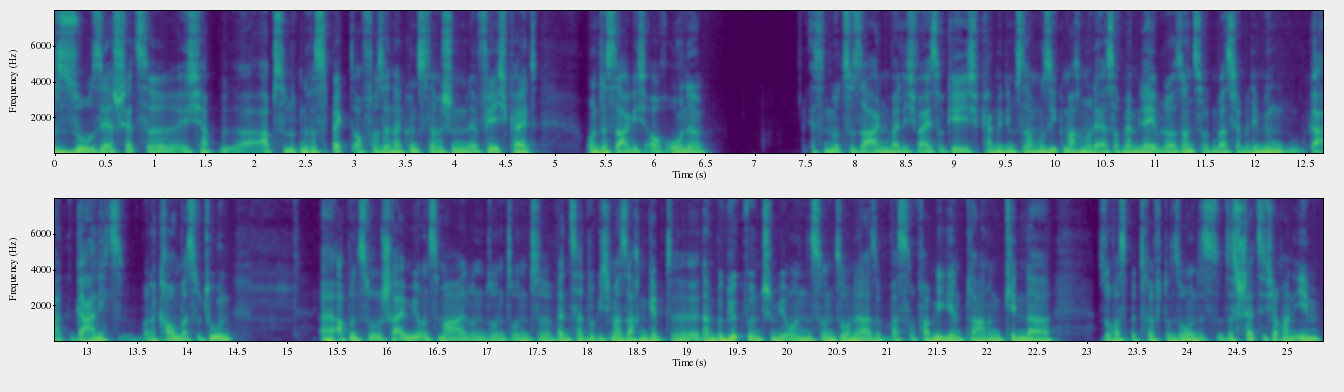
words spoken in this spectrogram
so sehr schätze. Ich habe absoluten Respekt auch vor seiner künstlerischen äh, Fähigkeit. Und das sage ich auch ohne es nur zu sagen, weil ich weiß, okay, ich kann mit ihm zusammen Musik machen oder er ist auf meinem Label oder sonst irgendwas. Ich habe mit dem Jungen gar, gar nichts oder kaum was zu tun. Äh, ab und zu schreiben wir uns mal und, und, und äh, wenn es halt wirklich mal Sachen gibt, äh, dann beglückwünschen wir uns und so, ne? Also was so Familienplanung, Kinder, sowas betrifft und so. Und das, das schätze ich auch an ihm.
